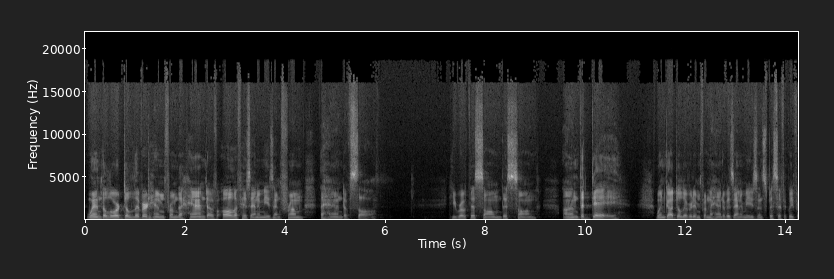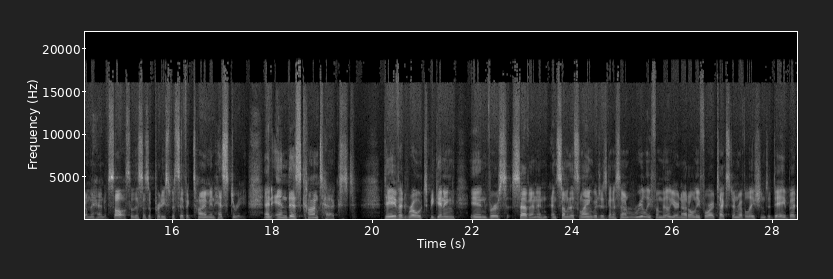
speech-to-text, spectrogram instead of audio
when the Lord delivered him from the hand of all of his enemies and from the hand of Saul. He wrote this psalm, this song, on the day when God delivered him from the hand of his enemies and specifically from the hand of Saul. So, this is a pretty specific time in history. And in this context, David wrote, beginning in verse 7, and, and some of this language is going to sound really familiar, not only for our text in Revelation today, but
